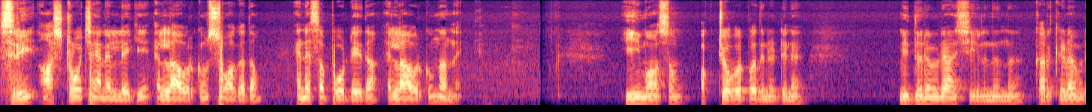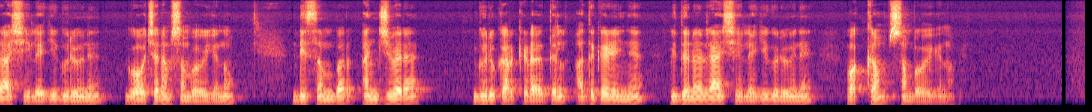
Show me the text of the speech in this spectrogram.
Shri astro ചാനലിലേക്ക് എല്ലാവർക്കും സ്വാഗതം. എന്നെ സപ്പോർട്ട് ചെയ്ത എല്ലാവർക്കും നന്ദി. ഈ മാസം ഒക്ടോബർ പതിനെട്ടിന് മിഥുനം രാശിയിൽ നിന്ന് കർക്കിടം രാശിയിലേക്ക് ഗുരുവിന് ഗോചരം സംഭവിക്കുന്നു. ഡിസംബർ അഞ്ച് വരെ ഗുരു കർക്കിടകത്തിൽ അത് കഴിഞ്ഞ് മിഥുന രാശിയിലേക്ക് ഗുരുവിന് വക്രം സംഭവിക്കുന്നു.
